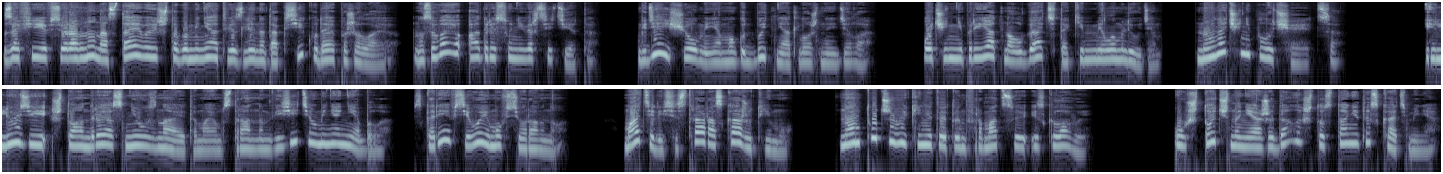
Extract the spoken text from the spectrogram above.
Зофия все равно настаивает, чтобы меня отвезли на такси, куда я пожелаю. Называю адрес университета. Где еще у меня могут быть неотложные дела? Очень неприятно лгать таким милым людям, но иначе не получается. Иллюзий, что Андреас не узнает о моем странном визите, у меня не было. Скорее всего, ему все равно. Мать или сестра расскажут ему, но он тут же выкинет эту информацию из головы. Уж точно не ожидала, что станет искать меня.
